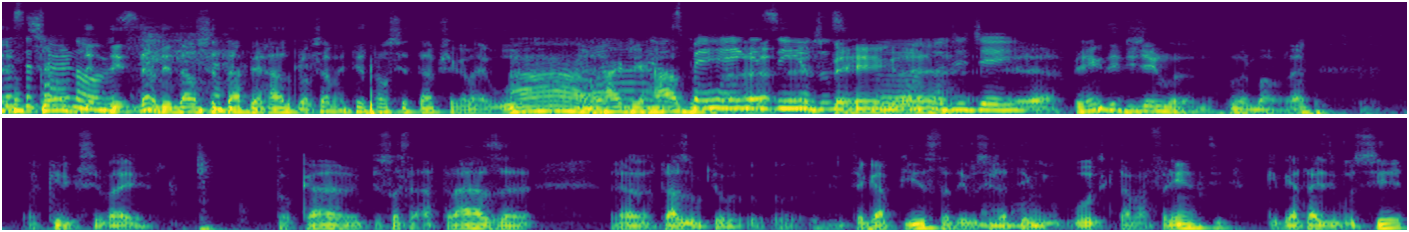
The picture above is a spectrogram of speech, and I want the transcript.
já aconteceu. terno. De, de, não, de dar o setup errado pra você, ah, vai ter tal setup, chega lá é outro. Ah, né? o hard os errado. perrenguezinhos É, os dos- perrengues, do, né? do DJ. É, perrengue de DJ no- normal, né? Aquele que você vai tocar, a pessoa atrasa, né? atrasa o teu, entregar a pista, daí você já tem o outro que está na frente, que vem atrás de você,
